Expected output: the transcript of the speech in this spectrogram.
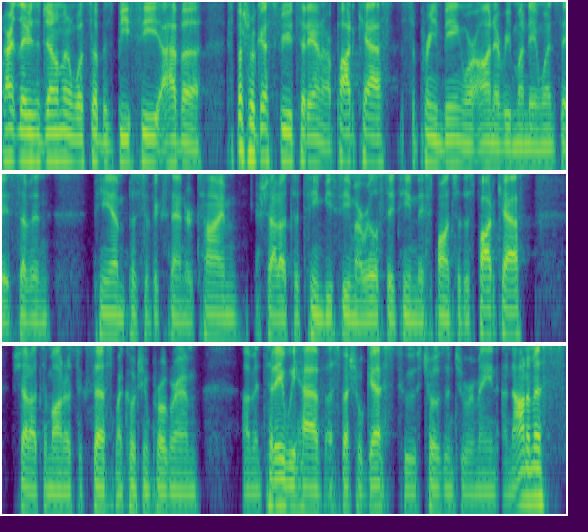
All right, ladies and gentlemen, what's up? Is BC. I have a special guest for you today on our podcast, Supreme Being. We're on every Monday and Wednesday at 7 p.m. Pacific Standard Time. Shout out to Team BC, my real estate team. They sponsor this podcast. Shout out to Modern Success, my coaching program. Um, and today we have a special guest who has chosen to remain anonymous.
